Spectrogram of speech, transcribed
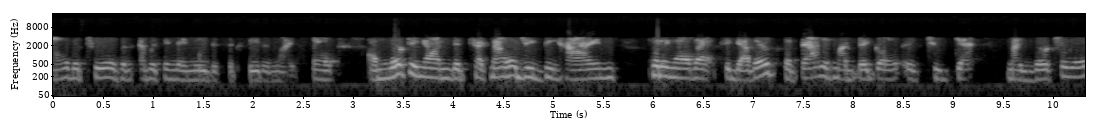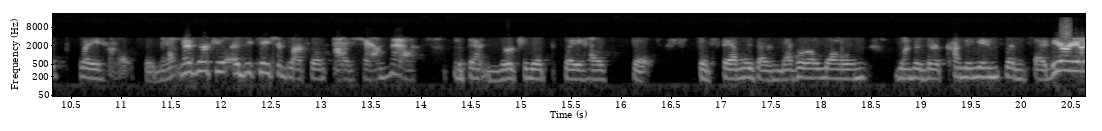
all the tools and everything they need to succeed in life. So I'm working on the technology behind putting all that together, but that is my big goal is to get my virtual playhouse. So not my virtual education platform, I have that, but that virtual playhouse built. So families are never alone, whether they're coming in from Siberia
